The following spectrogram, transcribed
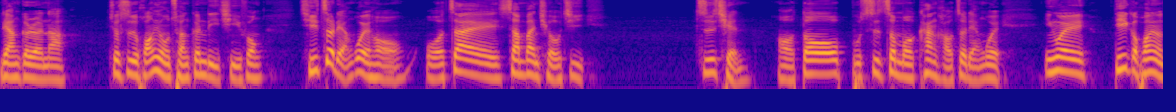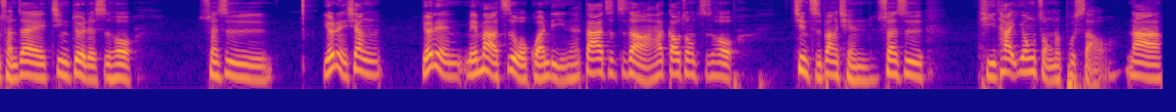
两个人啊，就是黄永传跟李奇峰。其实这两位哈，我在上半球季之前哦，都不是这么看好这两位，因为第一个黄永传在进队的时候，算是有点像有点没办法自我管理呢。大家都知道啊，他高中之后进职棒前算是体态臃肿了不少，那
